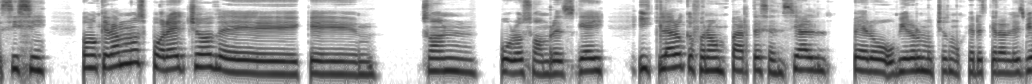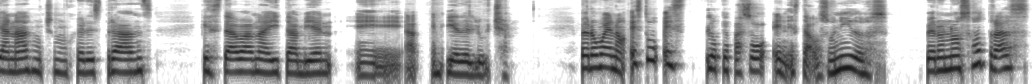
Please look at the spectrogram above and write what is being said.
sí, sí. Como que damos por hecho de que son puros hombres gay. Y claro que fueron parte esencial, pero hubieron muchas mujeres que eran lesbianas, muchas mujeres trans que estaban ahí también eh, en pie de lucha. Pero bueno, esto es lo que pasó en Estados Unidos. Pero nosotras,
